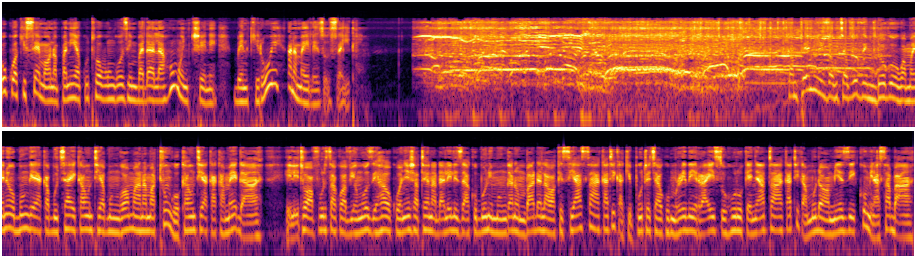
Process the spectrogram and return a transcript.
huku wakisema wanapania kutoa uongozi mbadala humu nchini. Ben Kirui ana maelezo zaidi. Kampeni za uchaguzi mdogo wa maeneo bunge ya Kabuchai kaunti ya Bungoma na Matungu kaunti ya Kakamega ilitoa fursa kwa viongozi hao kuonyesha tena dalili za kubuni muungano mbadala wa kisiasa katika kipute cha kumrithi Rais Uhuru Kenyatta katika muda wa miezi 17.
